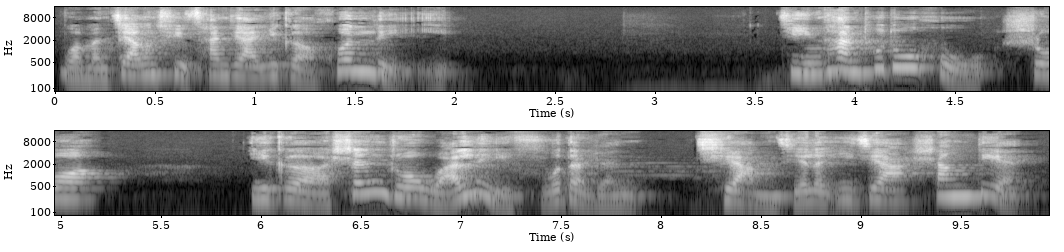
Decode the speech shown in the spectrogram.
我们将去参加一个婚礼。”警探突突虎说：“一个身着晚礼服的人抢劫了一家商店。”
